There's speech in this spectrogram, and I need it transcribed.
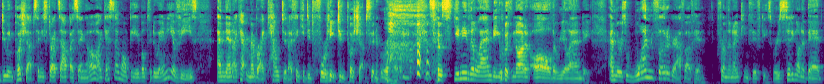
doing push-ups and he starts out by saying, "Oh, I guess I won't be able to do any of these." And then I can't remember, I counted, I think he did 42 push ups in a row. so skinny little Andy was not at all the real Andy. And there's one photograph of him from the 1950s where he's sitting on a bed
